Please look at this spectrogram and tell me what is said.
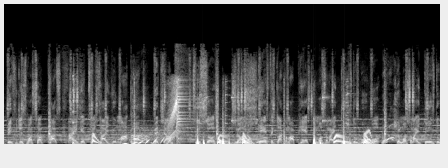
Don't beef, you just want some pops. I ain't get touched, how you my op. Bitch, I'm too sauce. No, I don't dance, the Glock in my pants. The most of my dudes do woo woo. The most of my dudes do.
